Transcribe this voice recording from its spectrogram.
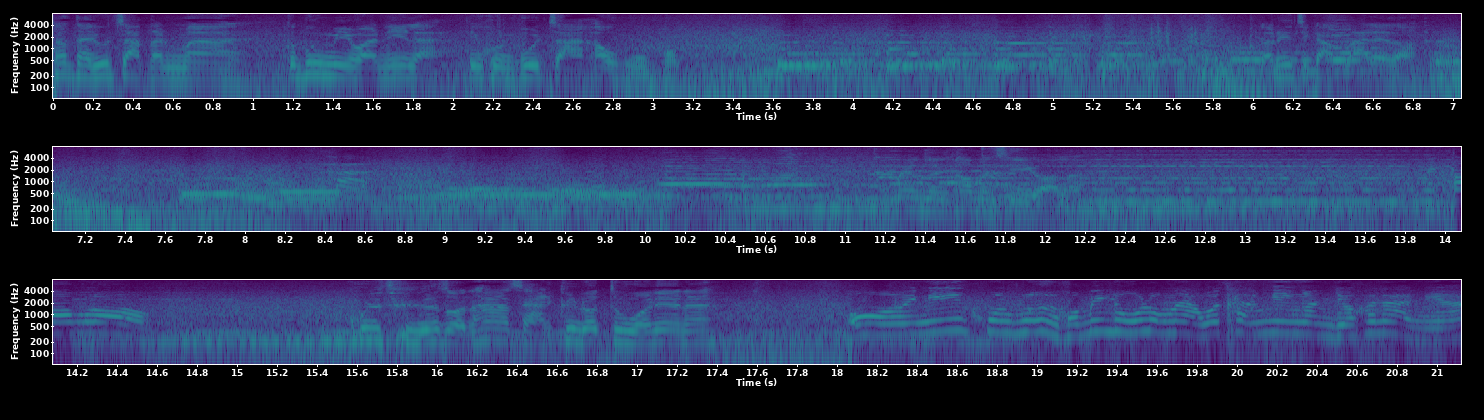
ตั้งแต่รู้จักกันมา ก็เพิ่งมีวันนี้แหละ ที่คุณพูดจาเข้าหูผมแล้วนี่จะกลับบ้านเลยเหรอ ค่ะ ไม่เอาเงินเข้าบัญชีก่อนเหรอไม่ต้องหรอก คุณจะถือเงินสดห้าแสนขึ้นรถทัวร์เนี่ยนะ โอ้ยนี่คุณคนอื่นเขาไม่รู้หรอกนะว่าฉันมีเงินเยอะขนาดเนี้ย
